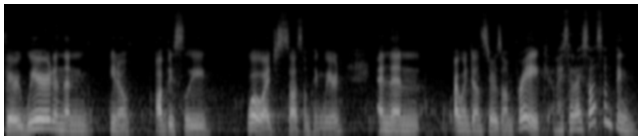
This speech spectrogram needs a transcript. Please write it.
very weird. And then, you know, obviously, whoa, I just saw something weird. And then I went downstairs on break and I said, I saw something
